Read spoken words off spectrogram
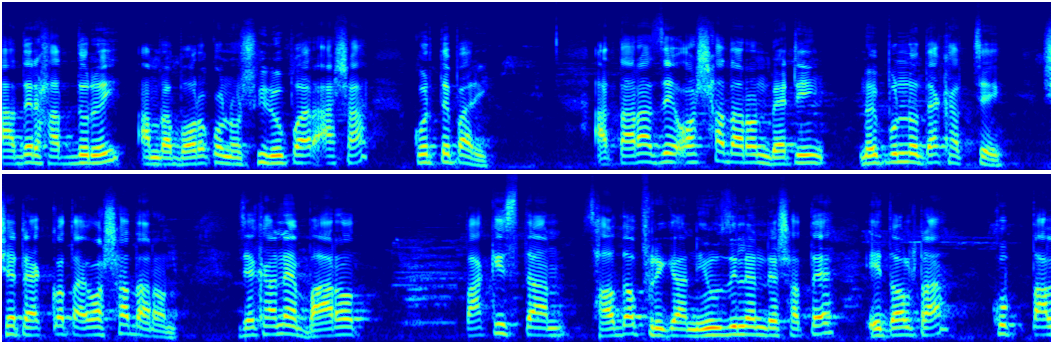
তাদের হাত ধরেই আমরা বড় কোনো শিরোপার আশা করতে পারি। আর তারা যে অসাধারণ ব্যাটিং নৈপুণ্য দেখাচ্ছে, সেটা এক কথায় অসাধারণ। যেখানে ভারত পাকিস্তান, সাউথ আফ্রিকা নিউজিল্যান্ডের সাথে এই দলটা খুব তাল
